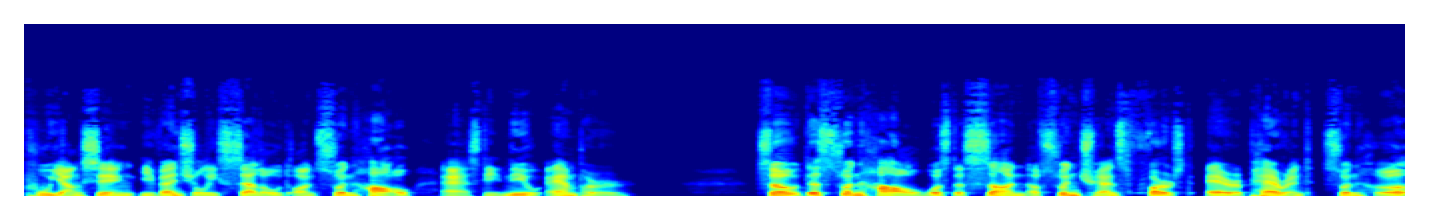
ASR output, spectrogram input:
Pu Yangxing eventually settled on Sun Hao as the new emperor. So this Sun Hao was the son of Sun Quan's first heir apparent, Sun He.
